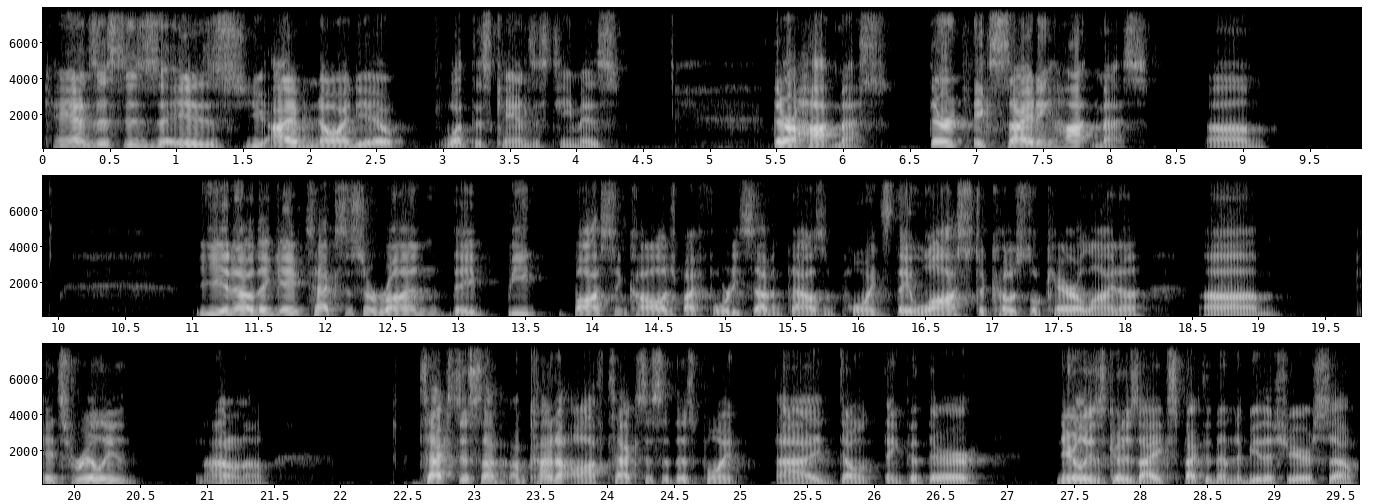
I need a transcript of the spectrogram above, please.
Kansas is is you, I have no idea what this Kansas team is. They're a hot mess. They're an exciting hot mess. Um, you know, they gave Texas a run. They beat Boston College by 47,000 points. They lost to Coastal Carolina. Um, it's really, I don't know. Texas, I'm, I'm kind of off Texas at this point. I don't think that they're nearly as good as I expected them to be this year. So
